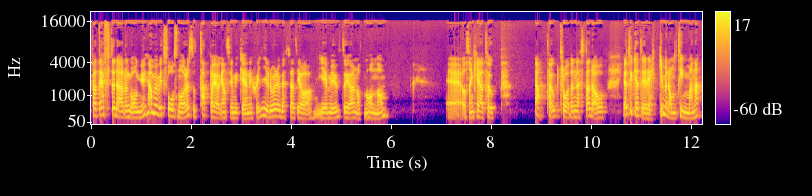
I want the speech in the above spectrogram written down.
För att efter där någon gång, ja men vid tvåsnåret så tappar jag ganska mycket energi och då är det bättre att jag ger mig ut och gör något med honom. Eh, och sen kan jag ta upp, ja, ta upp tråden nästa dag. Och jag tycker att det räcker med de timmarna.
